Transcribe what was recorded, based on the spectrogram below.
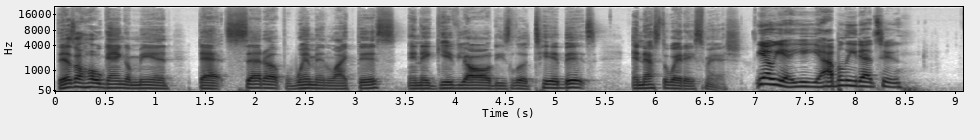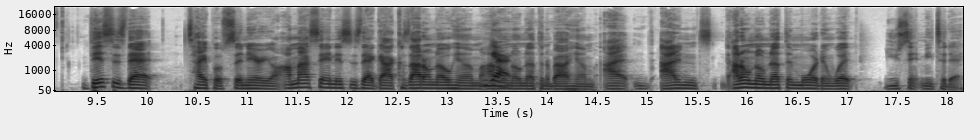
There's a whole gang of men that set up women like this, and they give y'all these little tidbits, and that's the way they smash. Yeah, yeah, yeah, yeah. I believe that too. this is that type of scenario. I'm not saying this is that guy because I don't know him. I don't know nothing about him. I I didn't. I don't know nothing more than what you sent me today.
